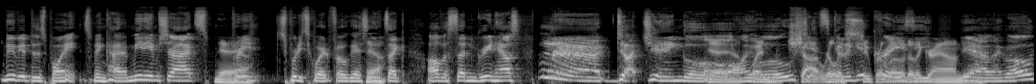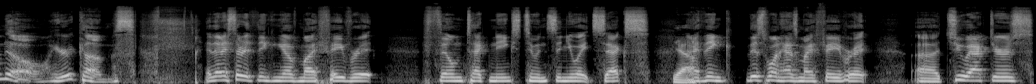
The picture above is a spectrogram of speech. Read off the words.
movie up to this point, it's been kind of medium shots, Yeah, pretty yeah. it's pretty squared focus, Yeah. and it's like all of a sudden greenhouse, nah, Dutch angle, Yeah. Like, When oh, shot shit's really gonna get super low to the ground, yeah. yeah, like oh no, here it comes. And then I started thinking of my favorite film techniques to insinuate sex. Yeah. And I think this one has my favorite. Uh, two actors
